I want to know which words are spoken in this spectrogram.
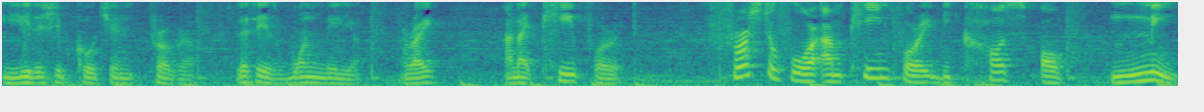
leadership coaching program, let's say it's one million, right? And I pay for it. First of all, I'm paying for it because of me.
